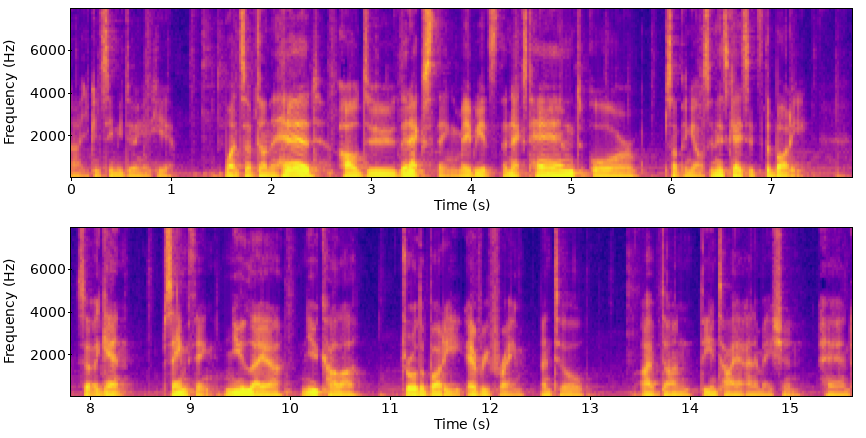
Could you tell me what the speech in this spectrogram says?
Uh, you can see me doing it here. Once I've done the head, I'll do the next thing. Maybe it's the next hand or something else. In this case, it's the body. So again, same thing, new layer, new color, draw the body every frame until I've done the entire animation. And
